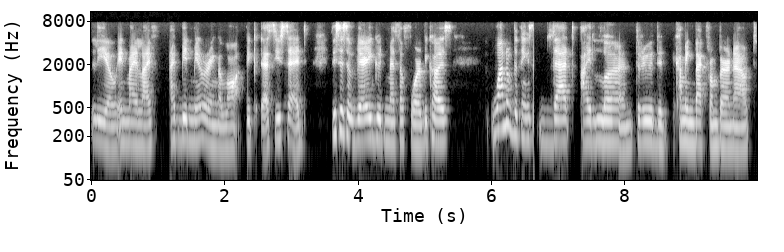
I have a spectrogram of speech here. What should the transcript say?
Leo in my life, I've been mirroring a lot because, as you said, this is a very good metaphor because one of the things that I learned through the coming back from burnout,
